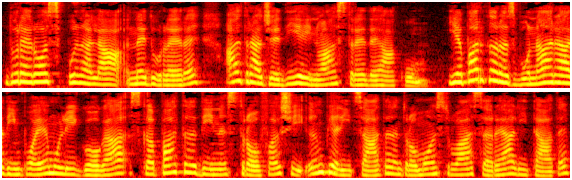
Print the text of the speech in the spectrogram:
dureros până la nedurere, al tragediei noastre de acum. E parcă răzbunarea din poemul lui Goga, scăpată din strofă și împielițată într-o monstruoasă realitate,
